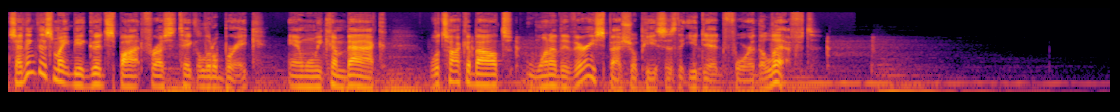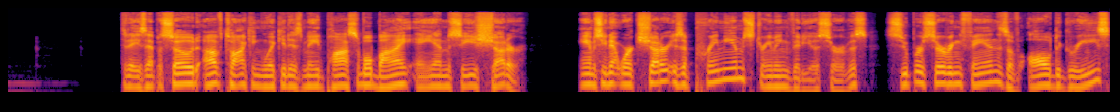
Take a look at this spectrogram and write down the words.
So I think this might be a good spot for us to take a little break. And when we come back, we'll talk about one of the very special pieces that you did for The Lift. Today's episode of Talking Wicked is made possible by AMC Shudder. AMC Network Shudder is a premium streaming video service super serving fans of all degrees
